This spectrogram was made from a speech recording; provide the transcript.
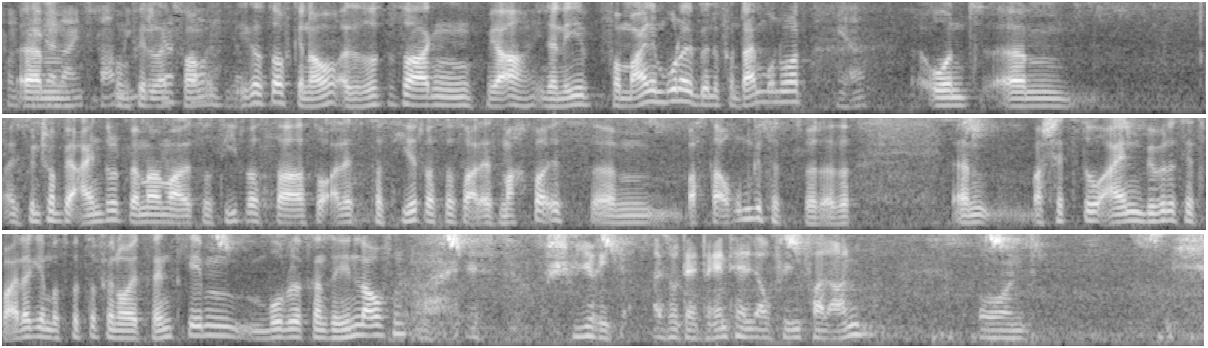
von Federleins Farm, ähm, Federleins Farm in Egersdorf, genau. Also sozusagen ja in der Nähe von meinem Monat, von deinem Monat. Ja. Und ähm, ich bin schon beeindruckt, wenn man mal so sieht, was da so alles passiert, was da so alles machbar ist, ähm, was da auch umgesetzt wird. Also ähm, was schätzt du ein, wie wird es jetzt weitergehen? Was wird es da für neue Trends geben? Wo wird das Ganze hinlaufen? Ist schwierig. Also der Trend hält auf jeden Fall an. Und ich,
